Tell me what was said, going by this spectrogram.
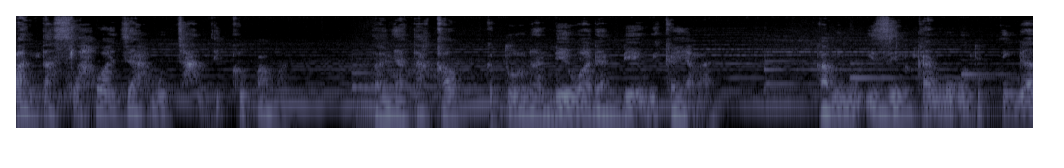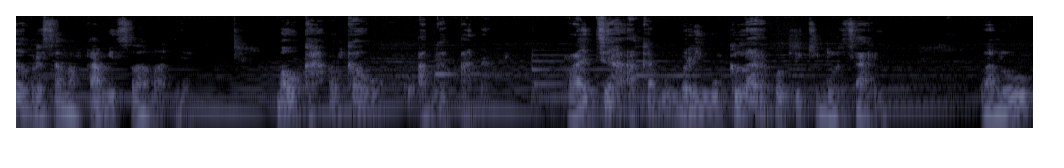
Pantaslah wajahmu cantik rupawan. Ternyata kau keturunan dewa dan dewi kayangan. Kami mengizinkanmu untuk tinggal bersama kami selamanya. Maukah engkau kuanggap anak? Raja akan memberimu gelar Putri Kindur Sari. Lalu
